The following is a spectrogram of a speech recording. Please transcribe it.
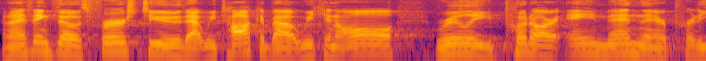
And I think those first two that we talk about, we can all really put our amen there pretty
